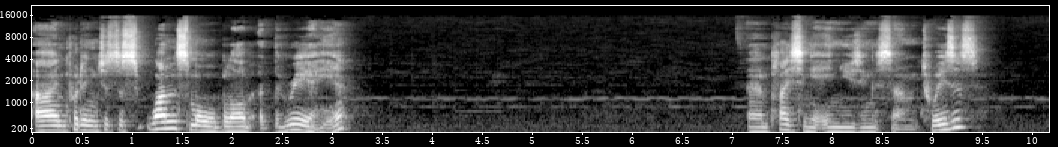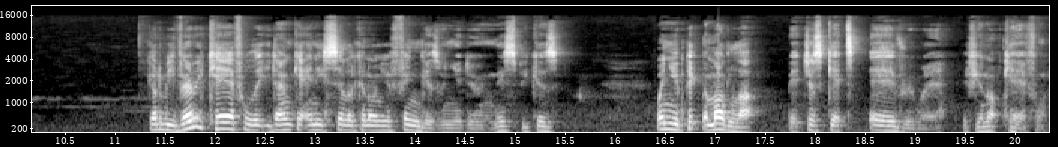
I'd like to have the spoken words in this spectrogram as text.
I'm putting just a, one small blob at the rear here and placing it in using some tweezers. Got to be very careful that you don't get any silicone on your fingers when you're doing this because when you pick the model up it just gets everywhere if you're not careful.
